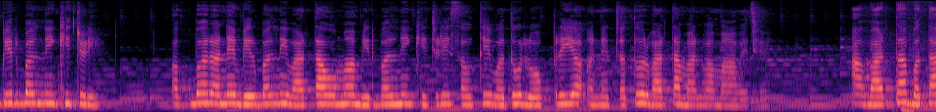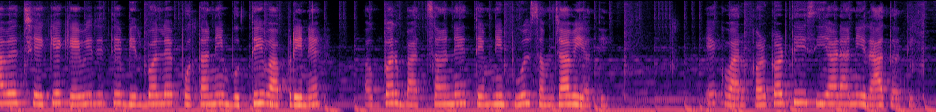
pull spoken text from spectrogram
બિરબલની ખીચડી. અકબર અને બિરબલની વાર્તાઓમાં બિરબલની ખીચડી સૌથી વધુ લોકપ્રિય અને ચતુર વાર્તા માનવામાં આવે છે. આ વાર્તા બતાવે છે કે કેવી રીતે બિરબલે પોતાની બુદ્ધિ વાપરીને અકબર બાદશાહને તેમની ભૂલ સમજાવી હતી. એકવાર કડકડતી શિયાળાની રાત હતી.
